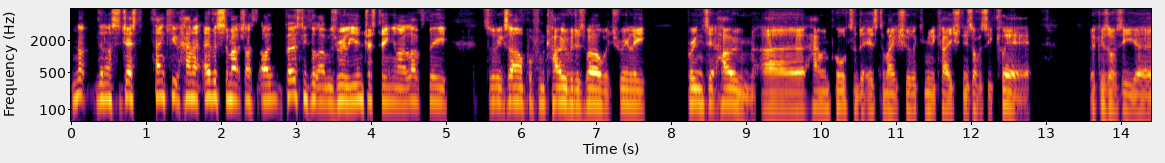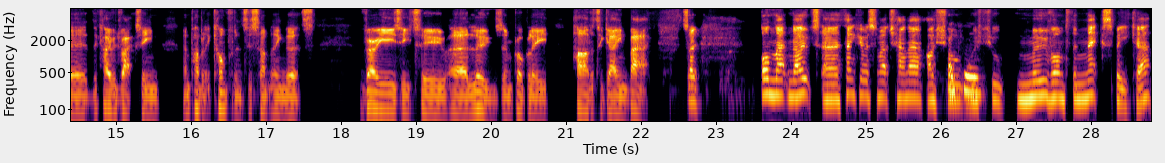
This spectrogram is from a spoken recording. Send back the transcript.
not then I suggest thank you, Hannah, ever so much. I, I, personally thought that was really interesting, and I love the sort of example from COVID as well, which really brings it home uh, how important it is to make sure the communication is obviously clear, because obviously uh, the COVID vaccine and public confidence is something that's very easy to uh, lose and probably harder to gain back. So on that note, uh, thank you so much, Hannah. I shall we shall move on to the next speaker.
